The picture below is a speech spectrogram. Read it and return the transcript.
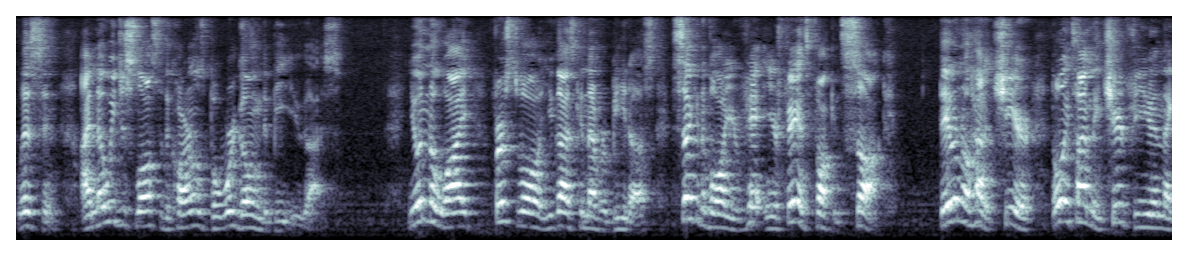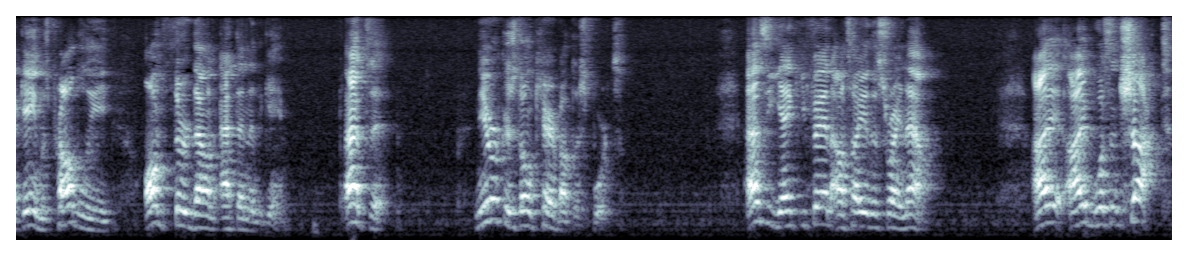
listen, I know we just lost to the Cardinals, but we're going to beat you guys. You wanna know why? First of all, you guys can never beat us. Second of all, your your fans fucking suck. They don't know how to cheer. The only time they cheered for you in that game was probably on third down at the end of the game. That's it. New Yorkers don't care about their sports. As a Yankee fan, I'll tell you this right now. I, I wasn't shocked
